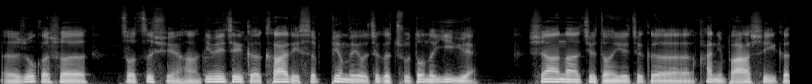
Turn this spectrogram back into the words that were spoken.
呃，如果说做咨询哈，因为这个克拉里斯并没有这个主动的意愿，实际上呢，就等于这个汉尼拔是一个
